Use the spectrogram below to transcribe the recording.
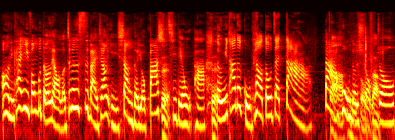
哦，你看易丰不得了了，这个是四百张以上的有八十七点五趴，等于他的股票都在大。大户的手中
